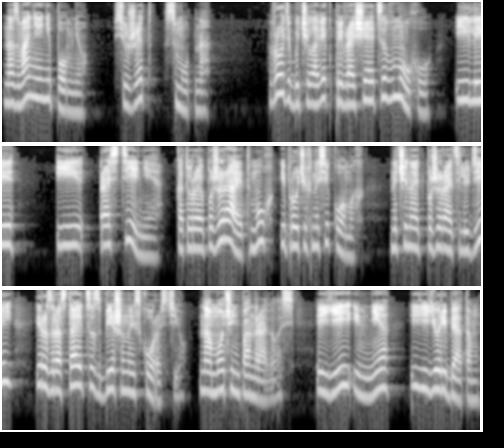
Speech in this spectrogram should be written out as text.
Название не помню. Сюжет смутно. Вроде бы человек превращается в муху или и растение, которое пожирает мух и прочих насекомых, начинает пожирать людей и разрастается с бешеной скоростью. Нам очень понравилось. И ей, и мне, и ее ребятам.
